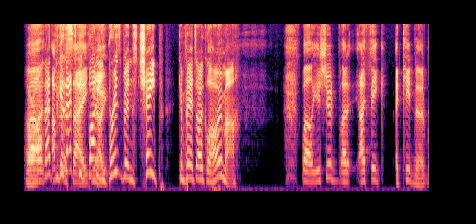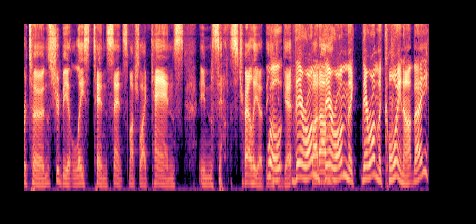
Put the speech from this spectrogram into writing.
All Well, right, that's because that's because you buddy, know- Brisbane's cheap compared to Oklahoma. Well, you should, but I think echidna returns should be at least ten cents, much like cans in South Australia that you Well, can get. they're on But, um, they're on the they're on the coin, aren't they?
